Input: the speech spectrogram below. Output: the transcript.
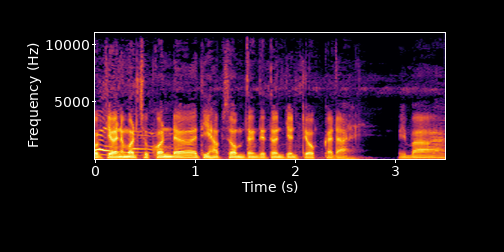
คุณเจอในมดทุกคนเด้อที่รับชมตั้งแต่ต้นจนจบก็ได้บ๊ายบาย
